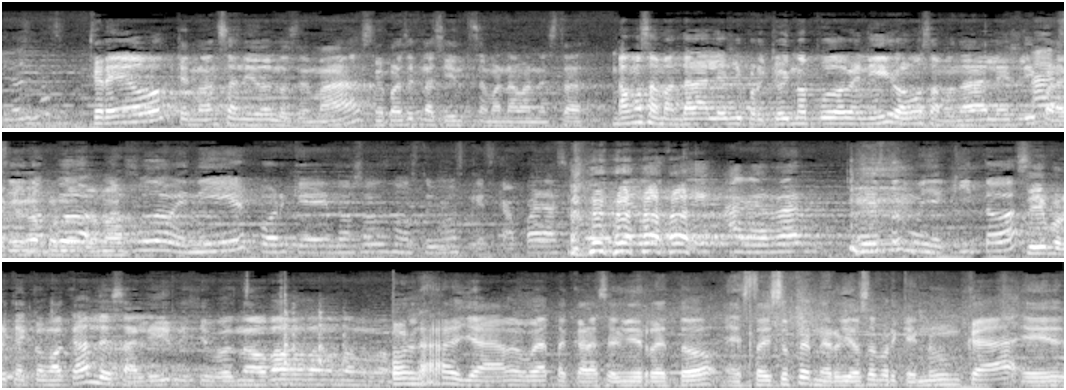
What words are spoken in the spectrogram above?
demás? Creo que no han salido los demás. Me parece que la siguiente semana van a estar. Vamos a mandar a Leslie porque hoy no pudo venir. Vamos a mandar a Leslie Ah, para sí, que venga no por pudo, los demás. no pudo venir porque nosotros nos tuvimos que escapar así. Tenemos que agarrar estos muñequitos. Sí, porque como acaban de salir, dijimos, no, vamos, vamos, vamos, vamos. Hola, ya me voy a tocar a hacer mi reto. Estoy súper nervioso porque nunca he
